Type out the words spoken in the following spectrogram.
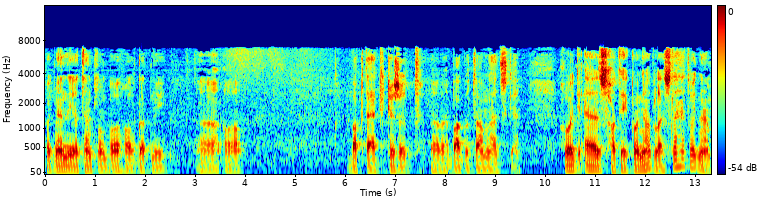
hogy menni a templomba, hallgatni a, a bakták között a Bagotam lecke, hogy ez hatékonyabb lesz. Lehet, hogy nem.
